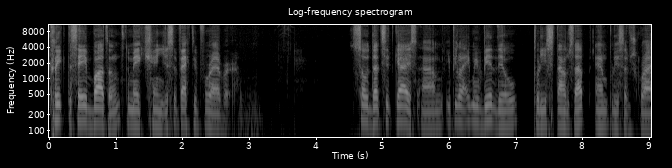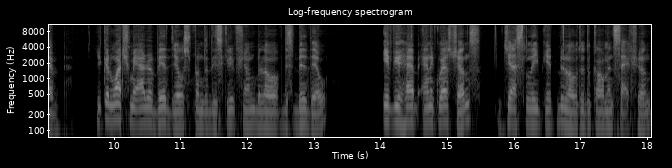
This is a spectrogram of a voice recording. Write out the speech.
Click the save button to make changes effective forever. So that's it guys. Um, if you like my video please thumbs up and please subscribe. You can watch my other videos from the description below of this video if you have any questions, just leave it below to the comment section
